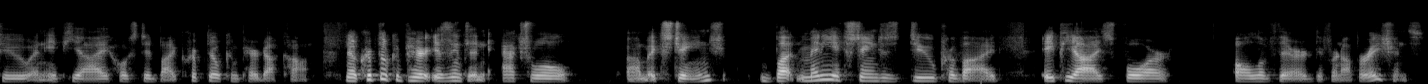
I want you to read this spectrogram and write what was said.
to an API hosted by CryptoCompare.com. Now, CryptoCompare isn't an actual um, exchange, but many exchanges do provide APIs for all of their different operations,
